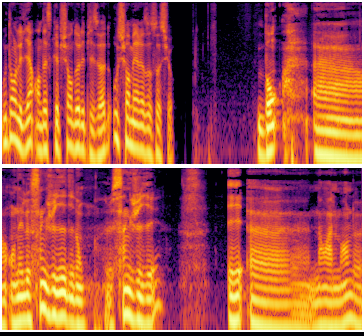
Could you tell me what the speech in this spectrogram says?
ou dans les liens en description de l'épisode ou sur mes réseaux sociaux. Bon, euh, on est le 5 juillet, dis donc. Le 5 juillet. Et euh, normalement, le,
